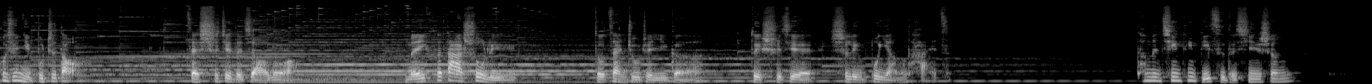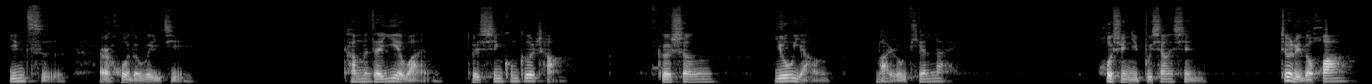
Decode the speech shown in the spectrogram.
或许你不知道。在世界的角落，每一棵大树里都暂住着一个对世界适龄不扬的孩子。他们倾听彼此的心声，因此而获得慰藉。他们在夜晚对星空歌唱，歌声悠扬，宛如天籁。或许你不相信，这里的花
